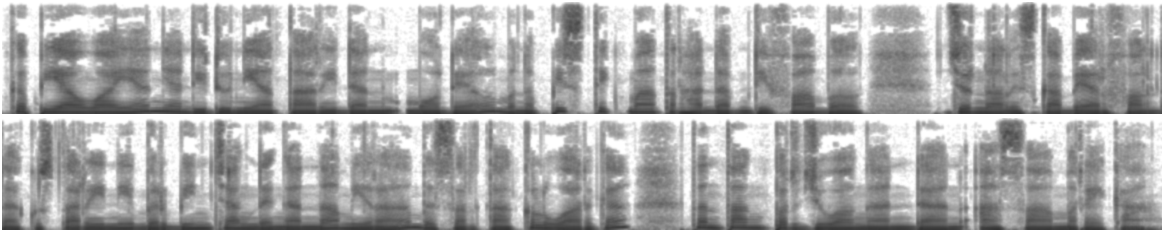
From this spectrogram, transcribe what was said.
Kepiawaiannya di dunia tari dan model menepis stigma terhadap difabel. Jurnalis KBR Valda Kustarini berbincang dengan Namira beserta keluarga tentang perjuangan dan asa mereka.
